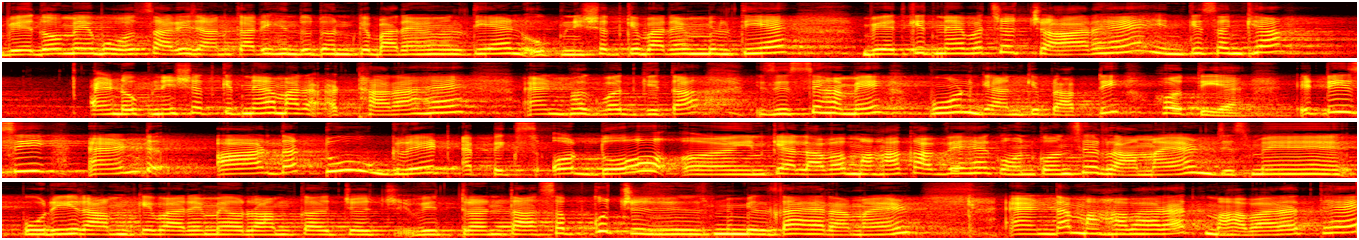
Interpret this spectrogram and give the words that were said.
वेदों में बहुत सारी जानकारी हिंदू धर्म के बारे में मिलती है एंड उपनिषद के बारे में मिलती है। वेद कितने हैं बच्चों? चार हैं इनकी संख्या। एंड उपनिषद कितने हैं? हमारे अट्ठारह हैं एंड भगवद गीता, जिससे हमें पूर्ण ज्ञान की प्राप्ति होती है। It is and are the two great epics और दो इनके अलावा महाकाव्य हैं कौन कौन से? रामायण, जिसमें पूरी राम के बारे में और राम का जो वितरण था, सब कुछ जिसमें मिलता है रामायण। एंड द महाभारत महाभारत है,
